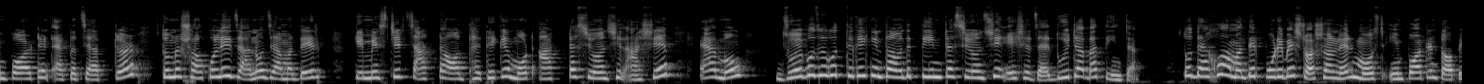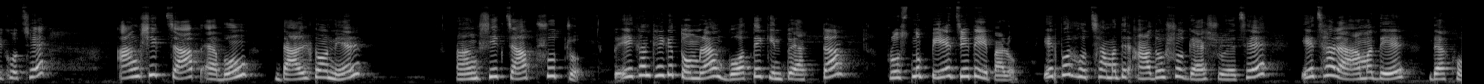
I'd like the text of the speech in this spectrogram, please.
ইম্পর্ট্যান্ট একটা চ্যাপ্টার তোমরা সকলেই জানো যে আমাদের কেমিস্ট্রির চারটা অধ্যায় থেকে মোট আটটা সৃজনশীল আসে এবং জৈব জগৎ থেকে কিন্তু আমাদের তিনটা সৃজনশীল এসে যায়, দুইটা বা তিনটা। তো দেখো, আমাদের পরিবেশ রসায়নের মোস্ট ইম্পর্ট্যান্ট টপিক হচ্ছে আংশিক চাপ এবং ডালটনের আংশিক চাপ সূত্র। তো এখান থেকে তোমরা গতে কিন্তু একটা প্রশ্ন পেয়ে যেতেই পারো। এরপর হচ্ছে আমাদের আদর্শ গ্যাস রয়েছে। এছাড়া আমাদের দেখো,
